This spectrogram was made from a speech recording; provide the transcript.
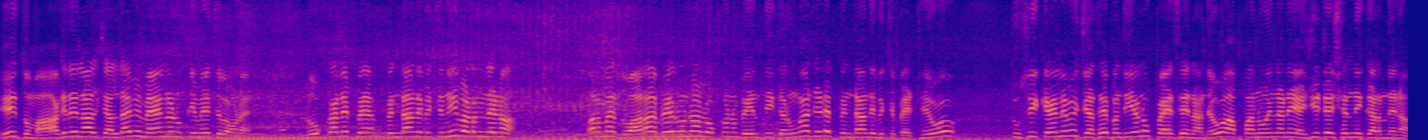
ਇਹ ਦਿਮਾਗ ਦੇ ਨਾਲ ਚੱਲਦਾ ਵੀ ਮੈਂ ਇਹਨਾਂ ਨੂੰ ਕਿਵੇਂ ਚਲਾਉਣਾ ਹੈ। ਲੋਕਾਂ ਨੇ ਪਿੰਡਾਂ ਦੇ ਵਿੱਚ ਨਹੀਂ ਵੜਨ ਦੇਣਾ। ਪਰ ਮੈਂ ਦੁਬਾਰਾ ਫੇਰ ਉਹਨਾਂ ਲੋਕਾਂ ਨੂੰ ਬੇਨਤੀ ਕਰੂੰਗਾ ਜਿਹੜੇ ਪਿੰਡਾਂ ਦੇ ਵਿੱਚ ਬੈਠੇ ਹੋ ਤੁਸੀਂ ਕਹਿੰਦੇ ਵੀ ਜਥੇਬੰਦੀਆਂ ਨੂੰ ਪੈਸੇ ਨਾ ਦਿਓ ਆਪਾਂ ਨੂੰ ਇਹਨਾਂ ਨੇ ਐਜੀਟੇਸ਼ਨ ਨਹੀਂ ਕਰਨ ਦੇਣਾ।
